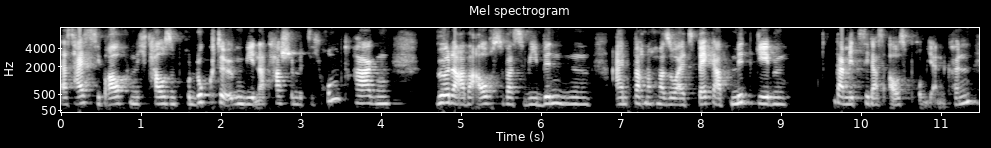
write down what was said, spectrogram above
Das heißt, sie brauchen nicht tausend Produkte irgendwie in der Tasche mit sich rumtragen, würde aber auch sowas wie Binden einfach nochmal so als Backup mitgeben, damit sie das ausprobieren können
